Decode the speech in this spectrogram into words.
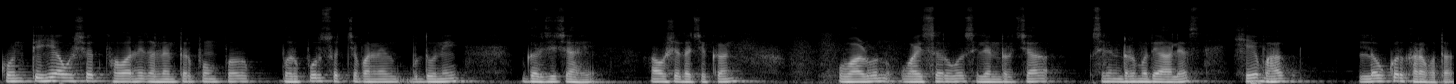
कोणतेही औषध फवारणी झाल्यानंतर पंप भरपूर स्वच्छ पाण्याने धुणे गरजेचे आहे. औषधाचे कण वाळून वायसर व सिलेंडरच्या सिलेंडरमध्ये आल्यास हे भाग लवकर खराब होतात.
